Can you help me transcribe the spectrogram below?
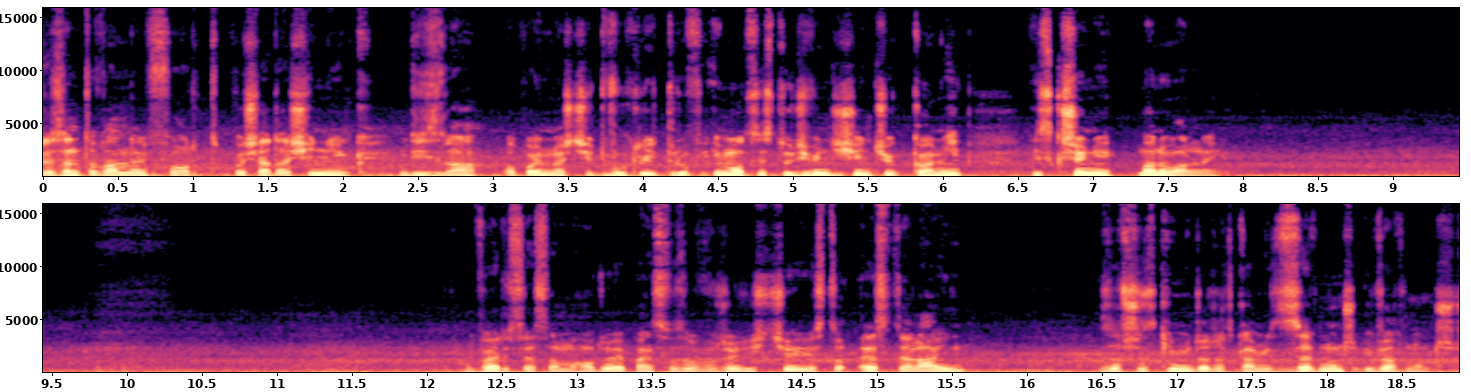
Prezentowany Ford posiada silnik diesla o pojemności 2 litrów i mocy 190 koni i skrzyni manualnej. Wersja samochodu, jak Państwo zauważyliście, jest to ST Line ze wszystkimi dodatkami z zewnątrz i wewnątrz.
